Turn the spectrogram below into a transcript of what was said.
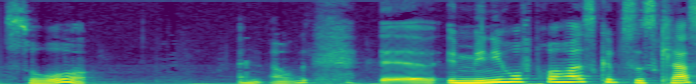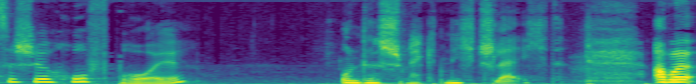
So. Ein Auge. Äh, Im Mini-Hofbrauhaus gibt es das klassische Hofbräu. Und das schmeckt nicht schlecht. Aber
